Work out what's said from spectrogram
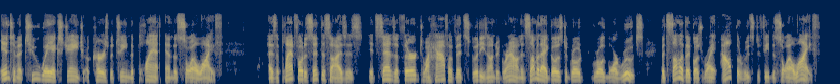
intimate two-way exchange occurs between the plant and the soil life. As the plant photosynthesizes, it sends a third to a half of its goodies underground, and some of that goes to grow, grow more roots, but some of it goes right out the roots to feed the soil life.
